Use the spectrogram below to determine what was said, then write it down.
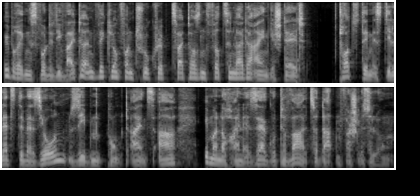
Übrigens wurde die Weiterentwicklung von TrueCrypt 2014 leider eingestellt. Trotzdem ist die letzte Version, 7.1a, immer noch eine sehr gute Wahl zur Datenverschlüsselung.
